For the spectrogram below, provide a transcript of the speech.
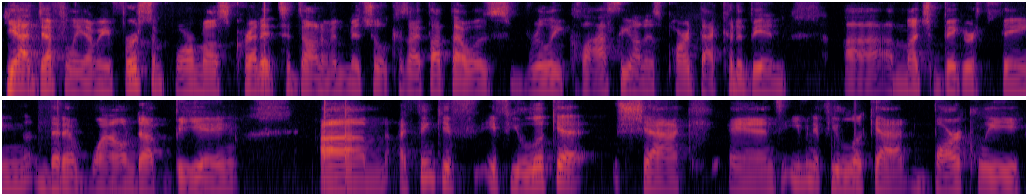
Yeah, definitely. I mean, first and foremost, credit to Donovan Mitchell because I thought that was really classy on his part. That could have been uh, a much bigger thing that it wound up being. Um, I think if if you look at Shaq and even if you look at Barkley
